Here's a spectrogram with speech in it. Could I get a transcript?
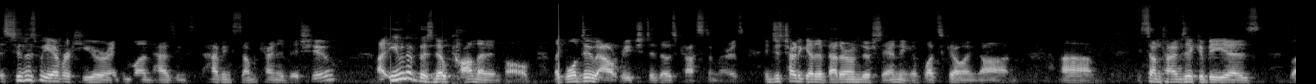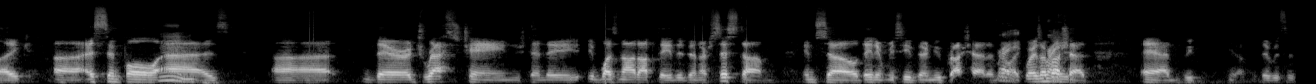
as soon as we ever hear anyone having having some kind of issue, uh, even if there's no comment involved, like we'll do outreach to those customers and just try to get a better understanding of what's going on. Um, sometimes it could be as like uh, as simple mm. as uh, their address changed and they it was not updated in our system, and so they didn't receive their new brush head, and they're like, "Where's our right. brush head?" And we, you know, it was a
